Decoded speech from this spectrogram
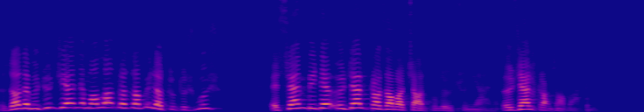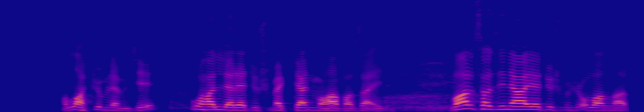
E zaten bütün cehennem Allah'ın gazabıyla tutuşmuş. E sen bir de özel gazaba çarpılıyorsun yani. Özel gazaba. Allah cümlemizi bu hallere düşmekten muhafaza eylesin. Varsa zinaya düşmüş olanlar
